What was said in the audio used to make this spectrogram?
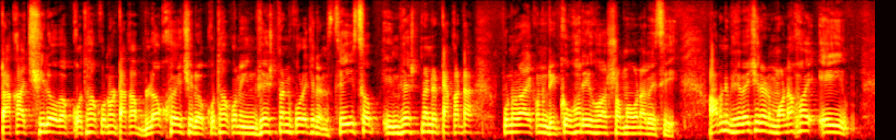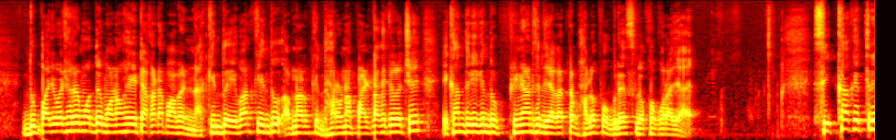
টাকা ছিল বা কোথাও কোনো টাকা ব্লক হয়েছিল, কোথাও কোনো ইনভেস্টমেন্ট করেছিলেন, সেই সব ইনভেস্টমেন্টের টাকাটা পুনরায় কোনো রিকভারি হওয়ার সম্ভাবনা বেশি। আপনি ভেবেছিলেন মনে হয় এই দু পাঁচ বছরের মধ্যে মনে হয় এই টাকাটা পাবেন না। কিন্তু এবার কিন্তু আপনার ধারণা পাল্টাতে চলেছে। এখান থেকে কিন্তু ফিনান্সিয়াল জায়গাটা ভালো প্রোগ্রেস লক্ষ্য করা যায়। শিক্ষাক্ষেত্রে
